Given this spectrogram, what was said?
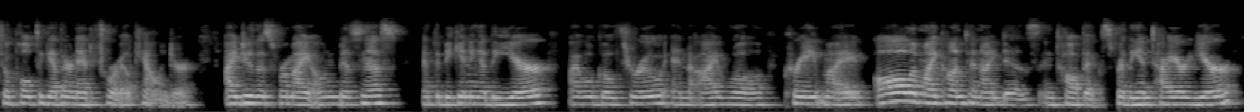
to pull together an editorial calendar. I do this for my own business at the beginning of the year i will go through and i will create my all of my content ideas and topics for the entire year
